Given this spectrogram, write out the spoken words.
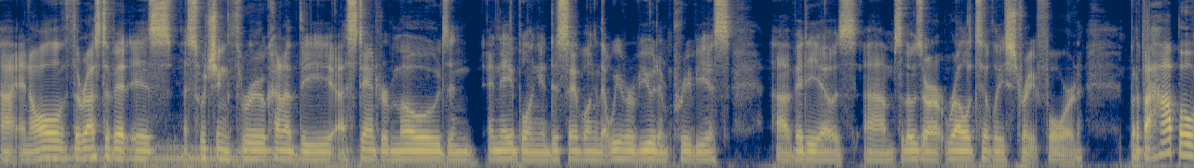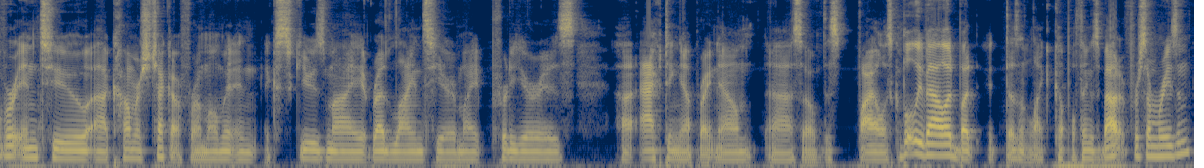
Uh, and all of the rest of it is switching through kind of the standard modes and enabling and disabling that we reviewed in previous uh, videos. Um, so those are relatively straightforward. But if I hop over into uh, Commerce Checkout for a moment and excuse my red lines here, my prettier is uh, acting up right now. Uh, so this file is completely valid, but it doesn't like a couple things about it for some reason.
